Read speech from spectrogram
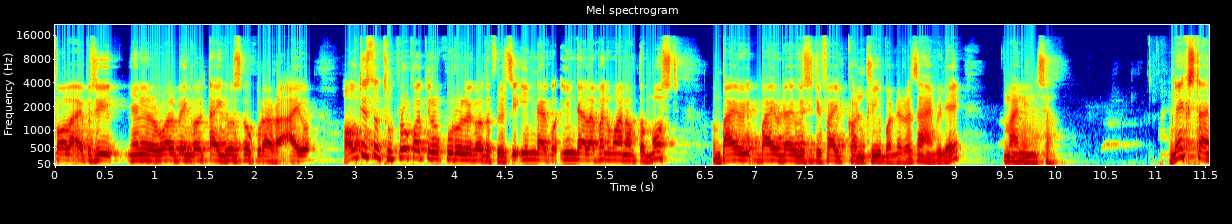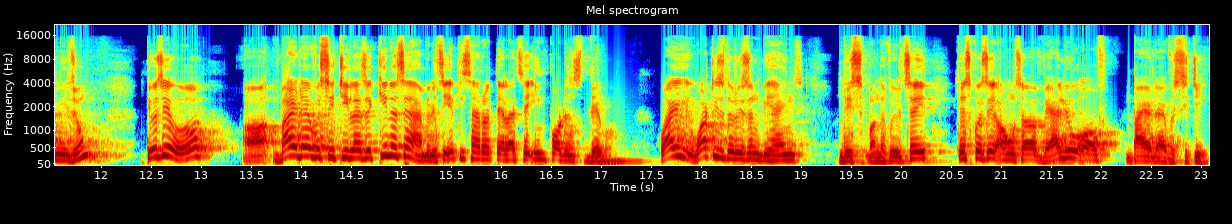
तल आएपछि यहाँनिर रोयल बेङ्गल टाइगर्सको कुराहरू आयो। हौ त्यस्तो थुप्रो कतिवटा कुरोले गर्दाखेरि चाहिँ इन्डियाको इन्डियालाई पनि one of the most bio biodiversitified country भनेर चाहिँ हामीले मानिन्छ। नेक्स्ट हामी जाउँ। त्यो चाहिँ हो बायोडाइभर्सिटीलाई चाहिँ किन चाहिँ हामीले चाहिँ यति साह्रो त्यसलाई चाहिँ इम्पोर्टेन्स दिएको? Why what is the reason behind this भन्दाखेरि चाहिँ त्यसको चाहिँ आउँछ भ्याल्यु अफ बायोडाइभर्सिटी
